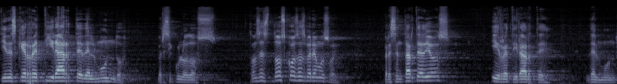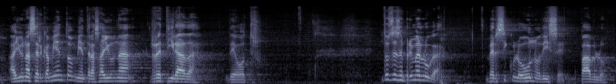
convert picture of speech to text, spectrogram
tienes que retirarte del mundo. Versículo 2. Entonces, dos cosas veremos hoy. Presentarte a Dios y retirarte del mundo. Hay un acercamiento mientras hay una retirada de otro. Entonces, en primer lugar, versículo 1 dice, Pablo,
